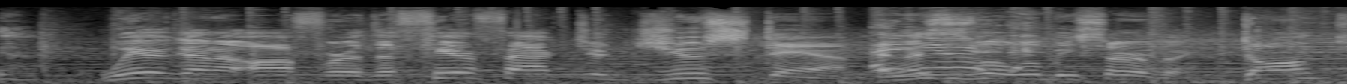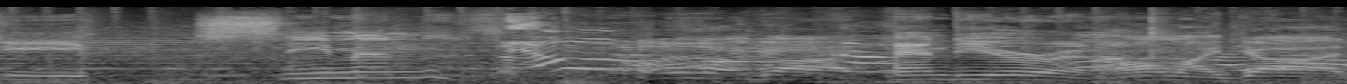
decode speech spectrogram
today we're gonna offer the Fear Factor juice stand. And this is what we'll be serving. Donkey semen Oh my oh god. and urine. Oh my god.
